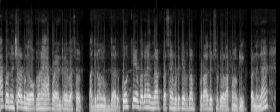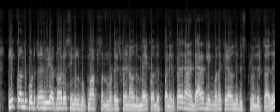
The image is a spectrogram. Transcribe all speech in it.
ஆப் வந்து இன்ஸ்டால் பண்ணி ஓப்பன் பண்ணி ஆப் என்ட்ரை பாஸ்வேர்ட் பார்த்தீங்கன்னா தான் இருக்கும். கீழே பார்த்தீங்கன்னா இந்த ப்ரெசென்ட் போட்டு கீழே பார்த்தா ப்ராஜெக்ட் சொல்லிட்டு ஒரு ஆப்ஷன் கிளிக் பண்ணுங்கள் கிளிக் வந்து கொடுத்தோன்னே வீடியோ வந்து ஒரு சிங்கிள் புக் ஆப்ஷன் மட்டும் யூஸ் பண்ணி நான் வந்து மேக் வந்து பண்ணியிருப்பேன் அதுக்கான டேரக்ட் லிங்க் வந்து கீழே வந்து டிஸ்பிளே வந்து இருக்காது.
